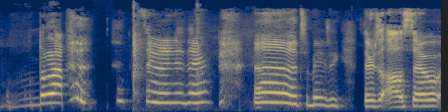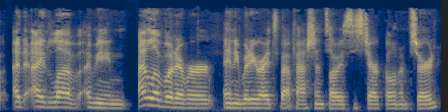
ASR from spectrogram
Brop. See what I did there? Oh, that's amazing. There's also, I, I love, I mean, I love whatever anybody writes about fashion. It's always hysterical and absurd.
